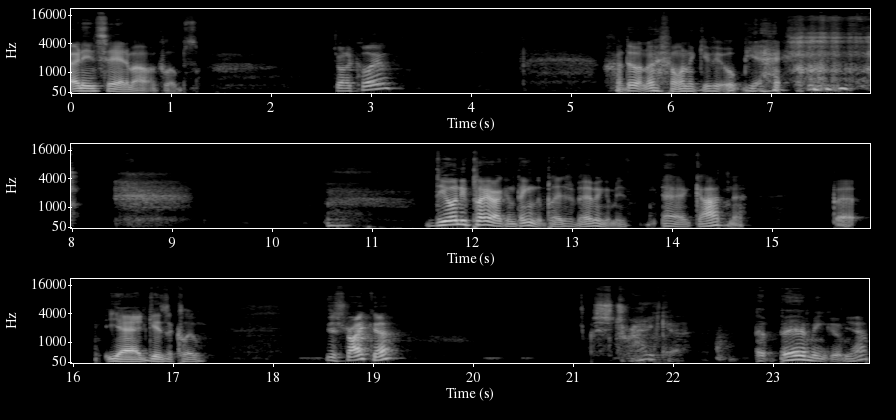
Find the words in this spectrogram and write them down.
an insane amount of clubs. Do you want a clue? I don't know if I want to give it up yet. the only player I can think that plays for Birmingham is uh, Gardner. But yeah, it gives a clue. He's a striker. Striker at Birmingham. Yeah.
